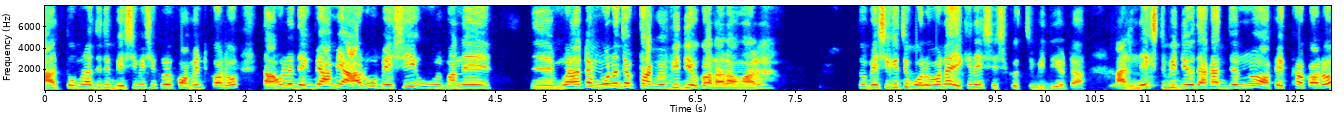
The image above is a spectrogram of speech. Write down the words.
আর তোমরা যদি বেশি বেশি করে কমেন্ট করো, তাহলে দেখবে আমি আরও বেশি মানে একটা মনোযোগ থাকবে ভিডিও করার আমার। তো বেশি কিছু বলব না, এখানেই শেষ করছি ভিডিওটা আর নেক্সট ভিডিও দেখার জন্য অপেক্ষা করো।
